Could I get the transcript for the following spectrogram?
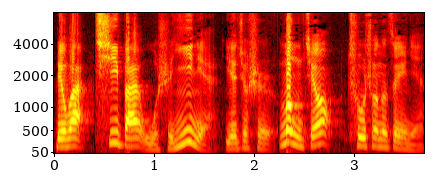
另外，七百五十一年，也就是孟郊出生的这一年，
